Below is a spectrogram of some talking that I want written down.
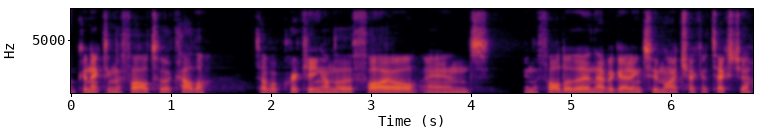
I'm connecting the file to the color double clicking on the file and in the folder there navigating to my checker texture.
